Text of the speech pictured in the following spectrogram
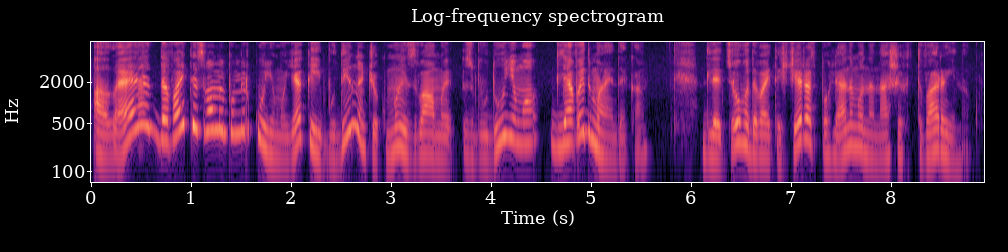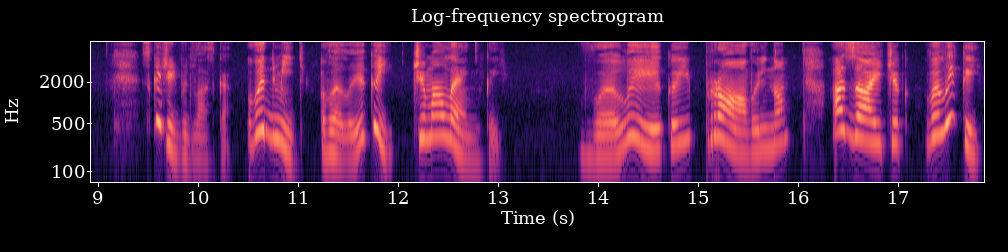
Але давайте з вами поміркуємо, який будиночок ми з вами збудуємо для ведмедика. Для цього давайте ще раз поглянемо на наших тваринок. Скажіть, будь ласка, ведмідь великий чи маленький? Великий, правильно. А зайчик великий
